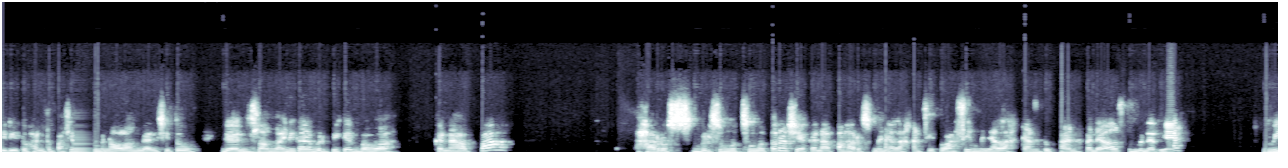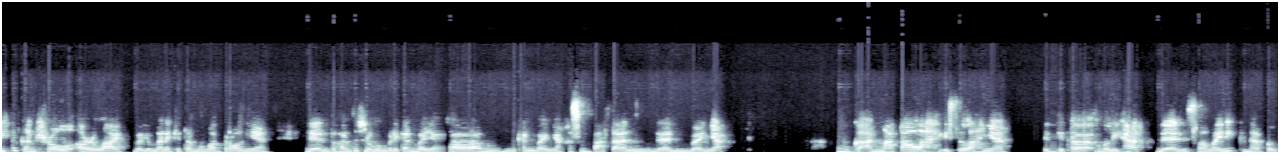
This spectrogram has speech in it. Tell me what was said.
Jadi Tuhan itu pasti menolong dari situ. Dan selama ini kan berpikir bahwa kenapa harus bersungut-sungut terus ya? Kenapa harus menyalahkan situasi, menyalahkan Tuhan? Padahal sebenarnya we can control our life, bagaimana kita mengontrolnya. Dan Tuhan itu sudah memberikan banyak cara, memberikan banyak kesempatan dan banyak bukaan mata lah istilahnya. Jadi kita melihat dan selama ini kenapa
